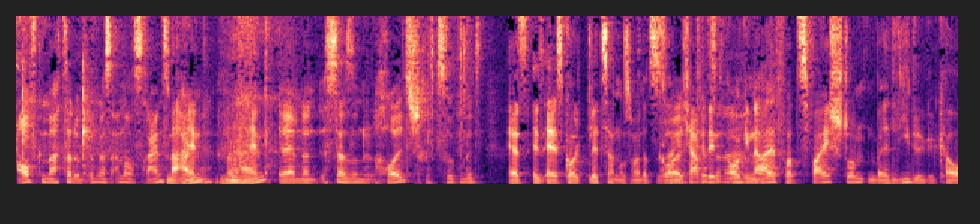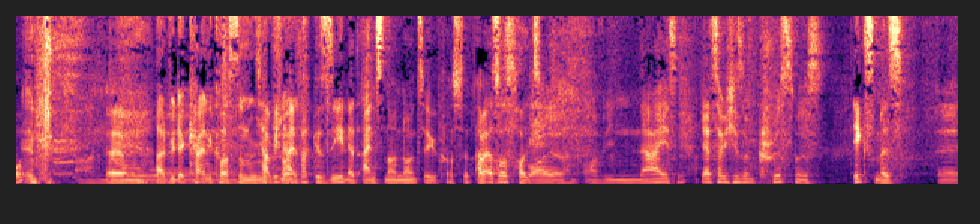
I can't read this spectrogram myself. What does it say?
aufgemacht hat, um irgendwas anderes reinzupacken, Nein, nein. Ähm, dann ist da so ein Holzschriftzug mit Er ist, er ist goldglitzernd, muss man dazu sagen. Ich habe den Goldglitzernder- Original vor zwei Stunden bei Lidl gekauft. ähm, Hat wieder keine Kosten ich habe ihn einfach gesehen, er hat 1,99 gekostet. Aber er ist aus Holz. Boah, oh, wie nice. Jetzt habe ich hier so ein Christmas. X-Miss. Äh,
